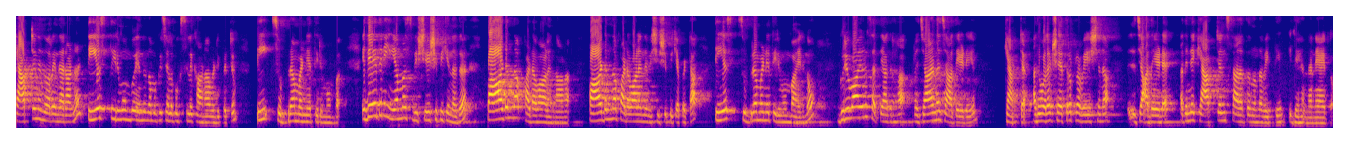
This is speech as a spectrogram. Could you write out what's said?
ക്യാപ്റ്റൻ എന്ന് പറയുന്ന ആരാണ്? ടി എസ് തിരുമുമ്പ് എന്ന് നമുക്ക് ചില ബുക്സിൽ കാണാൻ വേണ്ടി പറ്റും. ടി സുബ്രഹ്മണ്യ തിരുമുമ്പ്. ഇദ്ദേഹത്തിന് ഇ എം എസ് വിശേഷിപ്പിക്കുന്നത് പാടുന്ന പടവാൾ എന്നാണ്. പാടുന്ന പടവാൾ എന്ന് വിശേഷിപ്പിക്കപ്പെട്ട ടി എസ് സുബ്രഹ്മണ്യ തിരുമുമ്പായിരുന്നു. ഗുരുവായൂർ സത്യാഗ്രഹ പ്രചാരണ ജാഥയുടെയും ക്യാപ്റ്റൻ അതുപോലെ ക്ഷേത്രപ്രവേശന ജാഥയുടെ അതിന്റെ ക്യാപ്റ്റൻ സ്ഥാനത്ത് നിന്ന വ്യക്തിയും ഇദ്ദേഹം തന്നെയായിരുന്നു.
